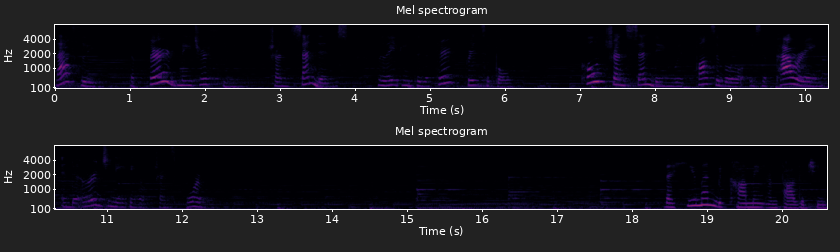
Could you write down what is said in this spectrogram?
Lastly, the third major theme, transcendence, relating to the third principle, co-transcending with possible is the powering and the originating of transforming. The Human Becoming Ontology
